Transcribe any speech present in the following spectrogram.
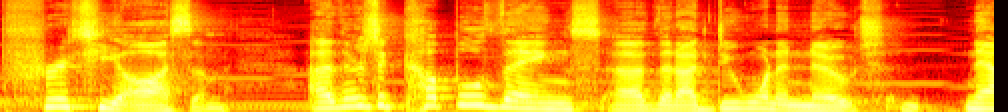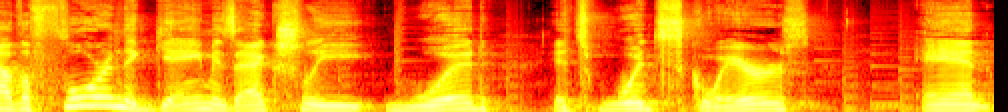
pretty awesome. Uh, there's a couple things uh, that I do want to note. Now, the floor in the game is actually wood. It's wood squares. And,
